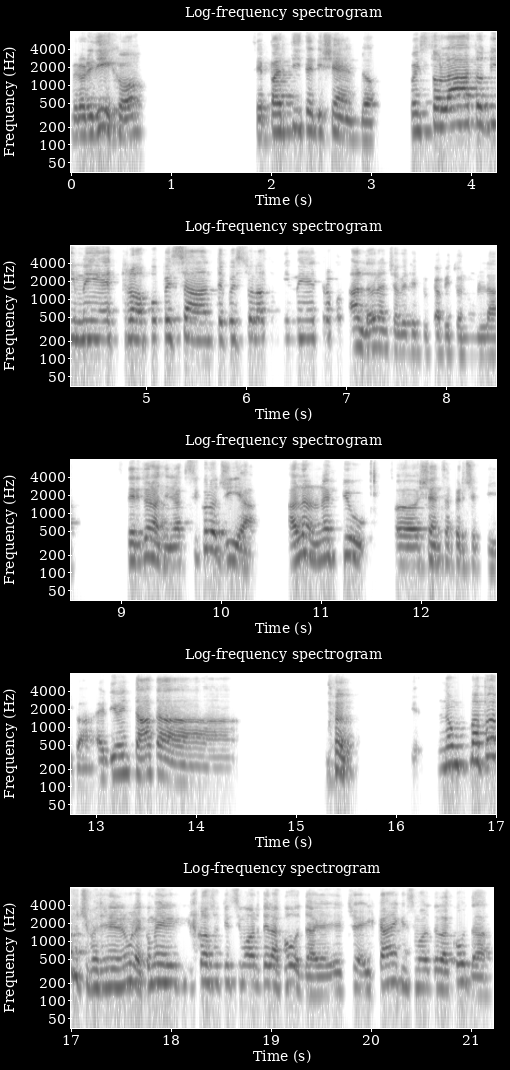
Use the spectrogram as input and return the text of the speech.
Ve lo ridico? Se partite dicendo, questo lato di me è troppo pesante, questo lato di me è troppo... Allora non ci avete più capito nulla. Siete ritornati nella psicologia, allora non è più uh, scienza percettiva, è diventata non, ma poi non ci facete nulla, è come il coso che si morde la coda, eh, cioè il cane che si morde la coda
